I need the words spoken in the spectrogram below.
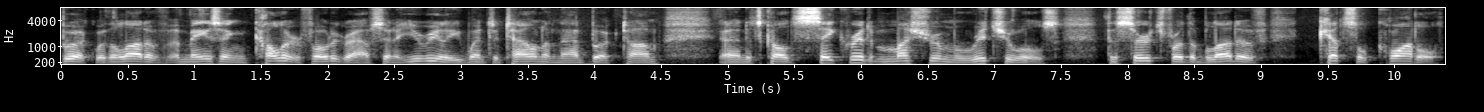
book with a lot of amazing color photographs in it. You really went to town on that book, Tom. And it's called Sacred Mushroom Rituals: The Search for the Blood of Quetzalcoatl.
